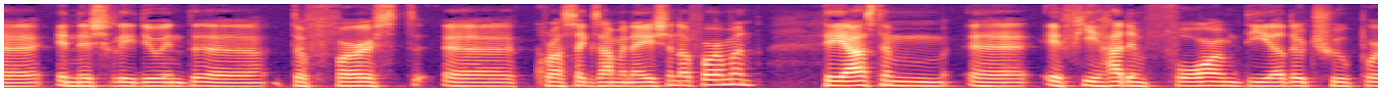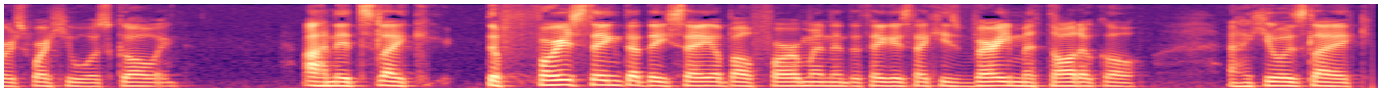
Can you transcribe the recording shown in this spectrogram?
uh, initially doing the the first uh, cross examination of Fuhrman. They asked him uh, if he had informed the other troopers where he was going, and it's like the first thing that they say about Fuhrman and the thing is like he's very methodical, and he was like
